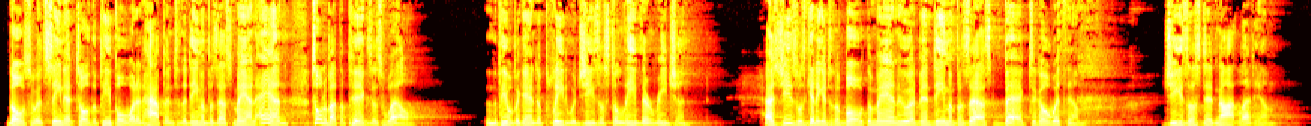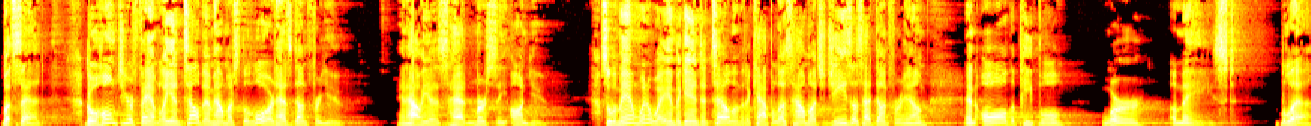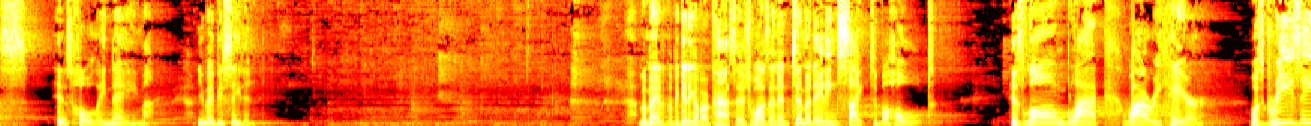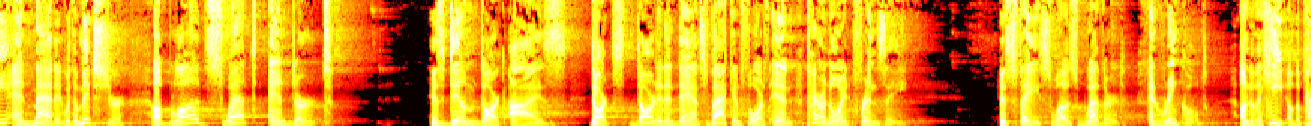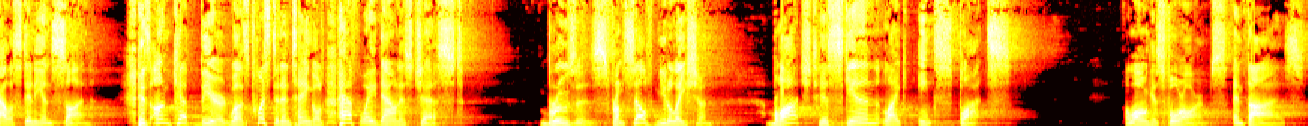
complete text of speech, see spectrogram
Those who had seen it told the people what had happened to the demon possessed man and told about the pigs as well. Then the people began to plead with Jesus to leave their region. As Jesus was getting into the boat, the man who had been demon possessed begged to go with him. Jesus did not let him, but said, Go home to your family and tell them how much the Lord has done for you and how he has had mercy on you. So the man went away and began to tell in the Decapolis how much Jesus had done for him, and all the people were amazed. Bless his holy name. You may be seated. The man at the beginning of our passage was an intimidating sight to behold. His long black wiry hair was greasy and matted with a mixture of blood, sweat, and dirt. His dim dark eyes darts, darted and danced back and forth in paranoid frenzy. His face was weathered and wrinkled under the heat of the Palestinian sun. His unkept beard was twisted and tangled halfway down his chest. Bruises from self-mutilation blotched his skin like ink spots. Along his forearms and thighs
